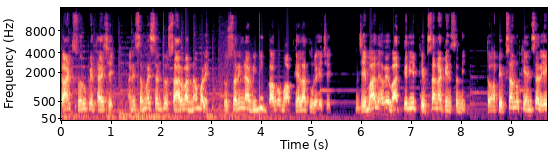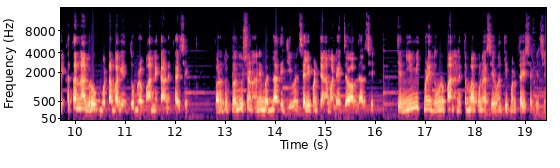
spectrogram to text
ગાંઠ સ્વરૂપે થાય છે અને સમયસર જો સારવાર ન મળે, તો શરીરના વિવિધ ભાગોમાં ફેલાતું રહે છે. જે બાદ હવે વાત કરીએ ફેફસાના કેન્સરની, તો આ ફેફસાનું કેન્સર એ ખતરનાક રોગ મોટાભાગે ધૂમ્રપાનને કારણે થાય છે. પરંતુ પ્રદૂષણ અને બદલાતી જીવનશૈલી પણ તેના માટે જવાબદાર છે, જે નિયમિતપણે ધૂમ્રપાન અને તંબાકુના સેવનથી પણ થઈ શકે છે.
